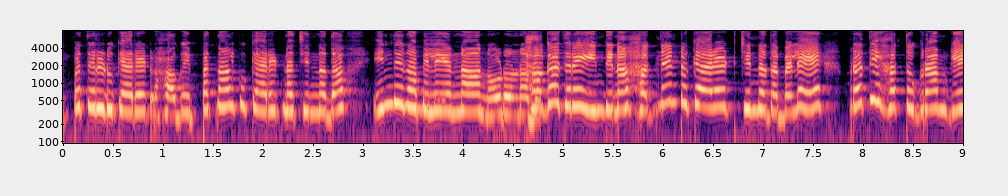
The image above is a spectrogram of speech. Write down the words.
ಇಪ್ಪತ್ತೆರಡು ಕ್ಯಾರೆಟ್ ಹಾಗೂ ಇಪ್ಪತ್ನಾಲ್ಕು ಕ್ಯಾರೆಟ್ನ ಚಿನ್ನದ ಇಂದಿನ ಬೆಲೆಯನ್ನ ನೋಡೋಣ. ಹಾಗಾದರೆ ಇಂದಿನ ಹದಿನೆಂಟು ಕ್ಯಾರೆಟ್ ಚಿನ್ನದ ಬೆಲೆ ಪ್ರತಿ ಹತ್ತು ಗ್ರಾಂಗೆ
